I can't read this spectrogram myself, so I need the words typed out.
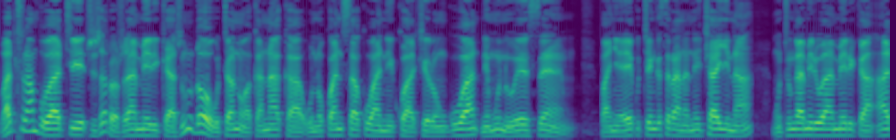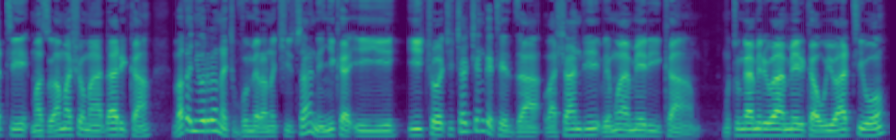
Vatrump vati zvizvarwa zveamerica zvinodawo utano hwakanaka hunokwanisa kuwanikwa chero nguva nemunhu wese. Panyaya yekutengeserana nechina mutungamiri weamerica ati mazuva mashoma adarika vakanyorerana chibvumirano chitsva nenyika iyi. Icho chichachengetedza vashandi vemuamerica mutungamiri weamerica uyu atiwo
